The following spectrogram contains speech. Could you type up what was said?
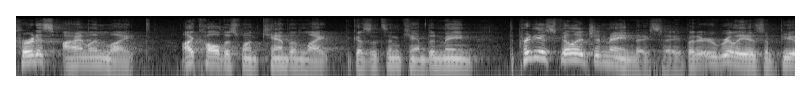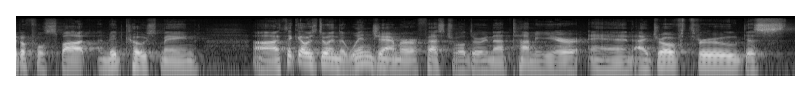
Curtis Island Light. I call this one Camden Light because it's in Camden, Maine. The prettiest village in Maine, they say, but it really is a beautiful spot in mid-coast Maine. Uh, I think I was doing the Windjammer Festival during that time of year, and I drove through this,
